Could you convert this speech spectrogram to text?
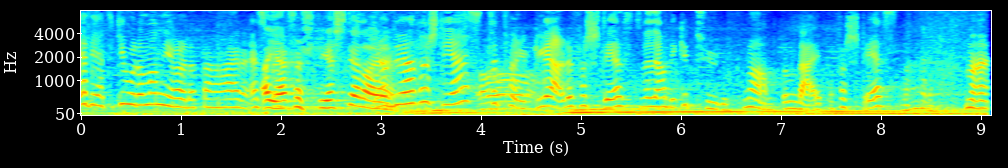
jeg vet ikke hvordan man gjør dette her. Jeg skal- Jeg er første gjest, jeg, da. Ja, du er første gjest. Selvfølgelig er du første gjest. Men jeg hadde ikke turt noe annet enn deg på første gjest. Nei.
